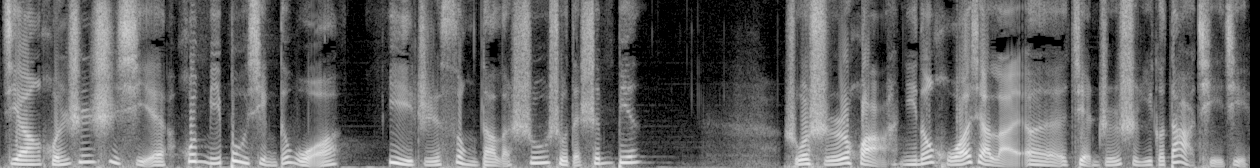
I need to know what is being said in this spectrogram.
将浑身是血、昏迷不醒的我，一直送到了叔叔的身边。说实话，你能活下来，呃，简直是一个大奇迹。”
